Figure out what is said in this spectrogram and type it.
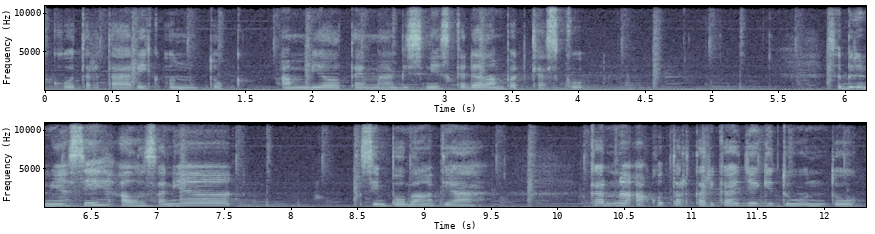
aku tertarik untuk ambil tema bisnis ke dalam podcastku. Sebenarnya sih alasannya simple banget ya. Karena aku tertarik aja gitu untuk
